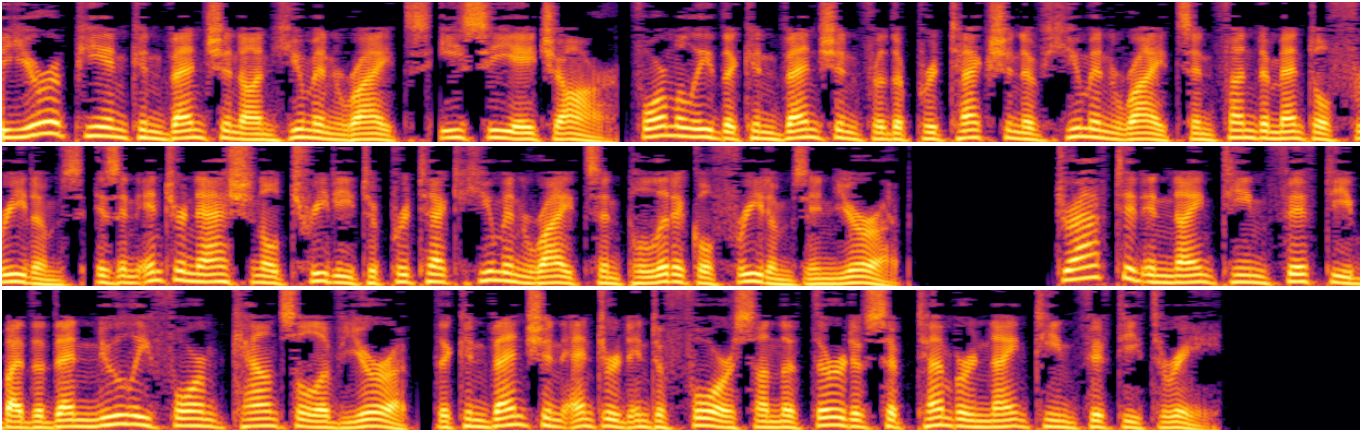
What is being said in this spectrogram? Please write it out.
The European Convention on Human Rights ECHR, formerly the Convention for the Protection of Human Rights and Fundamental Freedoms is an international treaty to protect human rights and political freedoms in Europe. Drafted in 1950 by the then newly formed Council of Europe, the convention entered into force on 3 September 1953.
